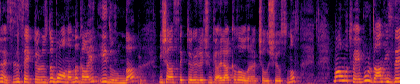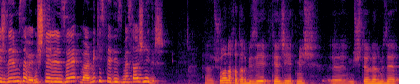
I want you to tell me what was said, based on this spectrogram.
Evet, sizin sektörünüz de bu anlamda gayet iyi durumda. Evet. İnşaat sektörüyle çünkü alakalı olarak çalışıyorsunuz. Mahmut Bey buradan izleyicilerimize ve müşterilerinize vermek istediğiniz mesaj nedir? E, Şu ana kadar bizi tercih etmiş e, müşterilerimize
